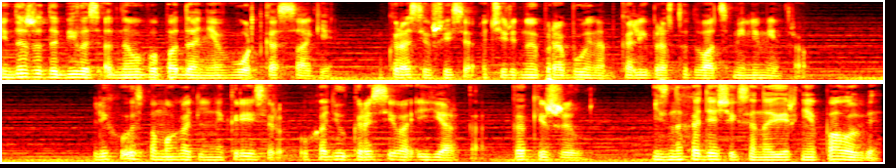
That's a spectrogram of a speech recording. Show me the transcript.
и даже добилось одного попадания в борт Касаги, украсившийся очередной пробоином калибра 120 мм. Лихой вспомогательный крейсер уходил красиво и ярко, как и жил. Из находящихся на верхней палубе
